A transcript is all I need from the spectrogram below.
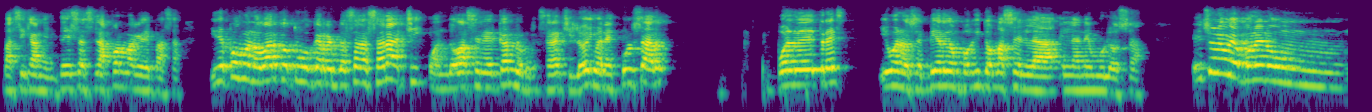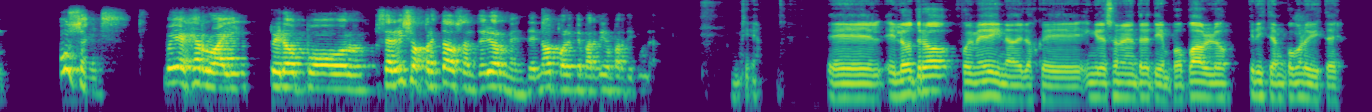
Básicamente, esa es la forma que le pasa. Y después, bueno, Barco tuvo que reemplazar a Sarachi cuando hacen el cambio, porque Sarachi lo iban a expulsar. Vuelve de tres y bueno, se pierde un poquito más en la, en la nebulosa. Eh, Yo le voy a poner un, un 6. Voy a dejarlo ahí, pero por servicios prestados anteriormente, no por este partido en particular. Bien. El, el otro fue Medina, de los que ingresó en el entretiempo. Pablo, Cristian, ¿cómo lo viste?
